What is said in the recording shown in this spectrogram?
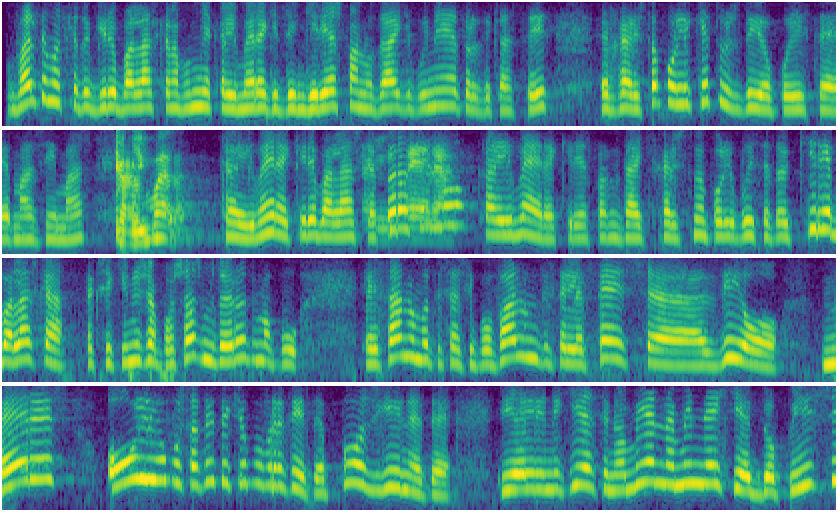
Βάλτε μας και τον κύριο Μπαλάσκα να πούμε μια καλημέρα και την κυρία Σπανουδάκη που είναι ιατροδικαστής. Ευχαριστώ πολύ και τους δύο που είστε μαζί μας. Καλημέρα. Καλημέρα κύριε Μπαλάσκα. Καλημέρα. Τώρα θέλω. Καλημέρα κυρία Σπανουδάκη. Ευχαριστούμε πολύ που είστε εδώ. Κύριε Μπαλάσκα, θα ξεκινήσω από εσάς με το ερώτημα που αισθάνομαι ότι σας υποβάλλουν τις τελευταίες δύο μέρες. Όλοι όπου σταθείτε και όπου βρεθείτε. Πώς γίνεται η ελληνική αστυνομία να μην έχει εντοπίσει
